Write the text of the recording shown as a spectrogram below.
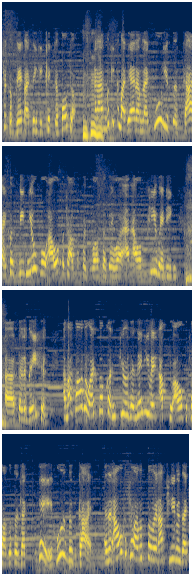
took a breath, I think he clicked a photo. and I'm looking at my dad, I'm like, who is this guy? Because we knew who our photographers were because they were at our pre-wedding uh, celebration. And my father was so confused, and then he went up to our photographer and like, hey, who is this guy? And then our photographer went up to him and was like,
